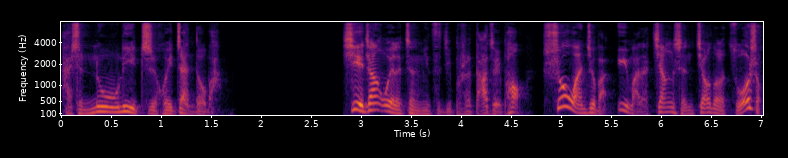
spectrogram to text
还是努力指挥战斗吧。”谢章为了证明自己不是打嘴炮，说完就把御马的缰绳交到了左手，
